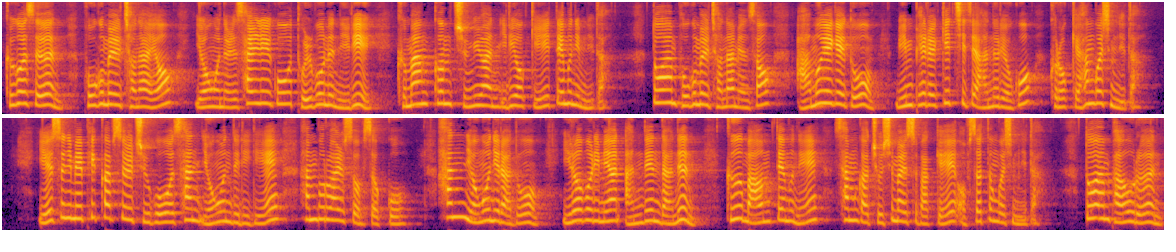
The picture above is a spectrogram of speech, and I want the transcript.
그것은 복음을 전하여 영혼을 살리고 돌보는 일이 그만큼 중요한 일이었기 때문입니다. 또한 복음을 전하면서 아무에게도 민폐를 끼치지 않으려고 그렇게 한 것입니다. 예수님의 피값을 주고 산 영혼들이기에 함부로 할 수 없었고, 한 영혼이라도 잃어버리면 안 된다는 그 마음 때문에 삼가 조심할 수밖에 없었던 것입니다. 또한 바울은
